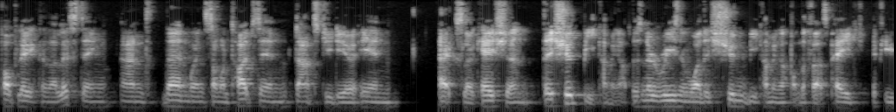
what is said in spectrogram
populating their listing, and then when someone types in Dance Studio in X location, they should be coming up. There's no reason why they shouldn't be coming up on the first page if you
